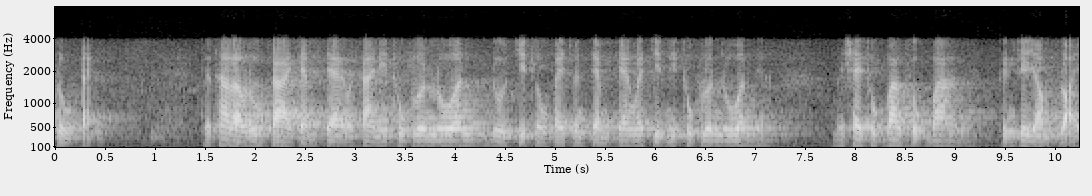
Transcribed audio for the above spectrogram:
ปรุงแต่ง แต่ถ้าเรารู้กายแจ่มแจ้งว่ากายนี้ทุกข์ล้วนๆดูจิตลงไปจนแจ่มแจ้งว่าจิตนี้ทุกข์ล้วนๆเนี่ย ไม่ใช่ทุกข์บ้างสุขบ้าง ถึงจะยอมปล่อย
